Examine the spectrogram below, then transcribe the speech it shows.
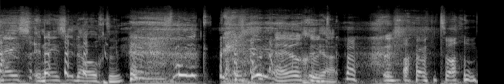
ineens, ineens in de hoogte. Moeilijk. Heel goed. Ja. Arme Twan.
